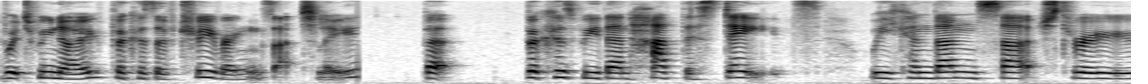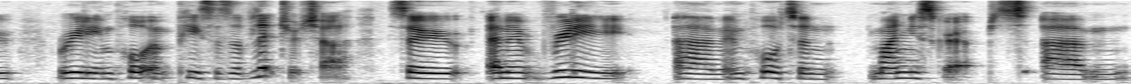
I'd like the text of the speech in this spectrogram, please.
which we know because of tree rings actually. But because we then had this date, we can then search through really important pieces of literature. So, and a really um, important manuscript um,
